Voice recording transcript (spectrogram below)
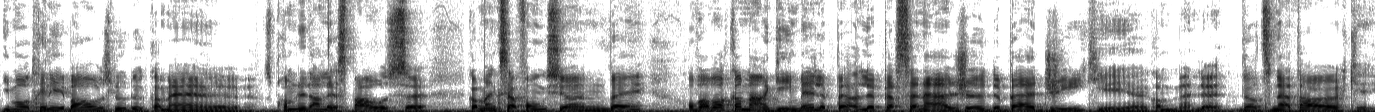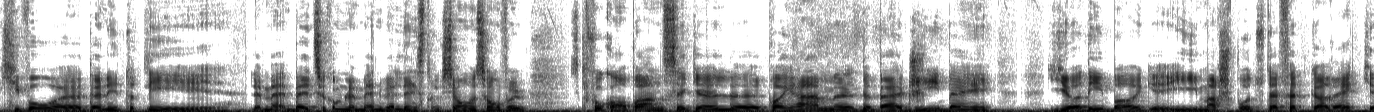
y montrer les bases de comment se promener dans l'espace comment que ça fonctionne ben on va voir comme en guillemets le, personnage de Badgie, qui est euh, comme l'ordinateur qui, va euh, donner toutes les. Le, ben, comme le manuel d'instruction, si on veut. Ce qu'il faut comprendre, c'est que le programme de Badgie, ben, il y a des bugs, il marche pas tout à fait correct.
